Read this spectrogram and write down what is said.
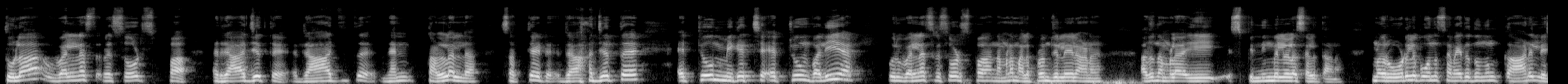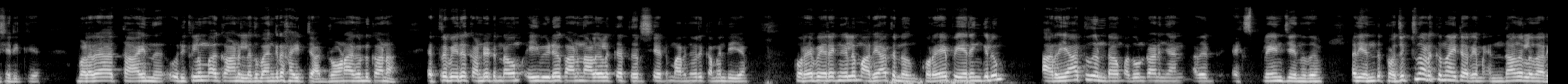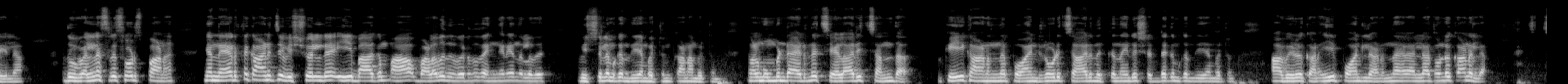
Tula wellness resort spa രാജ്യത്തെ രാജ്യത്തെ ഞാൻ കള്ളല്ല സത്യമായിട്ട് രാജ്യത്തെ ഏറ്റവും മികച്ച ഏറ്റവും വലിയ ഒരു വെൽനസ് റിസോർട്ട് സ്പാ നമ്മുടെ മലപ്പുറം ജില്ലയിലാണ്. അത് നമ്മളെ ഈ സ്പിന്നിംഗ് മില്ലുള്ള സ്ഥലത്താണ്. നമ്മൾ റോഡിൽ പോകുന്ന സമയത്ത് ഇതൊന്നും കാണില്ല ശരിക്ക്? വളരെ താഴ്ന്ന്. ഒരിക്കലും അത് കാണില്ല. അത് ഭയങ്കര ഹൈറ്റാണ് ഡ്രോൺ ആയതുകൊണ്ട് കാണാം. എത്ര പേര് കണ്ടിട്ടുണ്ടാവും ഈ വീഡിയോ കാണുന്ന ആളുകൾക്ക് തീർച്ചയായിട്ടും അറിഞ്ഞവർ കമന്റ് ചെയ്യാം. കുറേ പേരെങ്കിലും അറിയാത്തുണ്ടാവും. കുറേ പേരെങ്കിലും അറിയാത്തതുണ്ടാവും. അതുകൊണ്ടാണ് ഞാൻ അത് എക്സ്പ്ലെയിൻ ചെയ്യുന്നത്. അത് എന്ത് പ്രൊജക്റ്റ് നടക്കുന്നതായിട്ട് അറിയാം. എന്താണെന്നുള്ളത് അറിയില്ല. അത് വെൽനസ് റിസോർട്സ് ആണ് ഞാൻ നേരത്തെ കാണിച്ച വിഷ്വലിന്റെ ഈ ഭാഗം ആ വളവ് നിവരുന്നത് എങ്ങനെയെന്നുള്ളത് വിഷ്വൽ നമുക്ക് എന്ത് ചെയ്യാൻ പറ്റും? കാണാൻ പറ്റും. നമ്മൾ മുമ്പുണ്ടായിരുന്ന ചേളാരി ചന്ത. ഒക്കെ ഈ കാണുന്ന പോയിന്റിനോട് ചാരി നിൽക്കുന്നതിന്റെ ഷെഡൊക്കെ നമുക്ക് എന്ത് ചെയ്യാൻ പറ്റും? ആ വീഡിയോ കാണാം. ഈ പോയിന്റിലാണ്. എന്നാൽ അല്ലാത്തതുകൊണ്ട് കാണില്ല.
